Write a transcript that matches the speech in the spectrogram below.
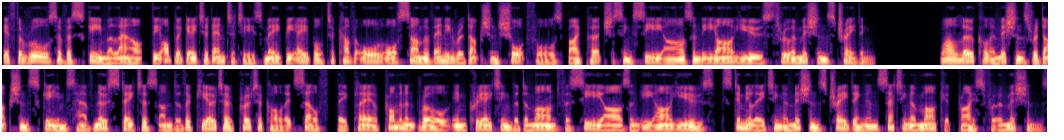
If the rules of a scheme allow, the obligated entities may be able to cover all or some of any reduction shortfalls by purchasing CERs and ERUs through emissions trading. While local emissions reduction schemes have no status under the Kyoto Protocol itself, they play a prominent role in creating the demand for CERs and ERUs, stimulating emissions trading and setting a market price for emissions.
